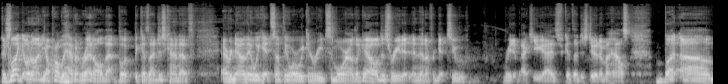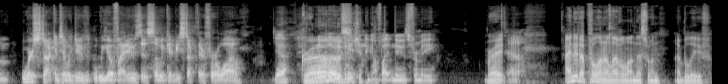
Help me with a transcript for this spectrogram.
There's a lot going on. Y'all probably haven't read all that book because I just kind of every now and then we hit something where we can read some more. I was like, oh, I'll just read it, and then I forget to read it back to you guys because I just do it at my house. But um, we're stuck until we do we go fight oozes, so we could be stuck there for a while. Yeah. Gross. No motivation to go fight news for me. Right. Yeah. I ended up pulling a level on this one, I believe.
